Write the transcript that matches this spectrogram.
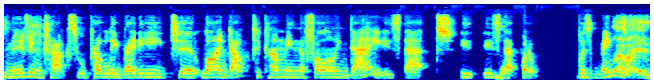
moving trucks were probably ready to lined up to come in the following day. Is that is, is that what it was meant well it,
